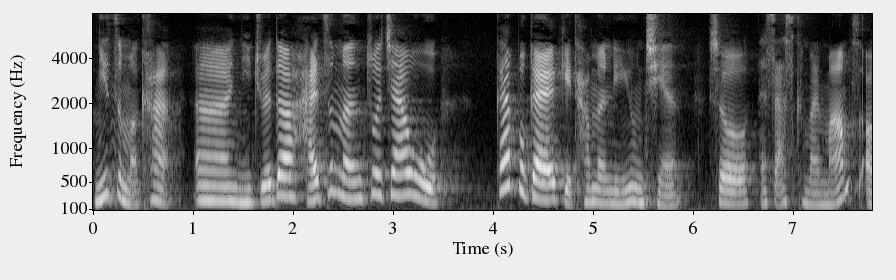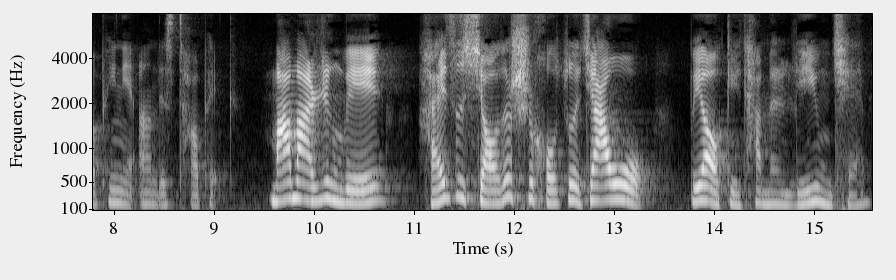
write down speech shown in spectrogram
你怎么看？嗯、呃，你觉得孩子们做家务该不该给他们零用钱？So let's ask my mom's opinion on this topic. 妈妈认为，孩子小的时候做家务，不要给他们零用钱。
